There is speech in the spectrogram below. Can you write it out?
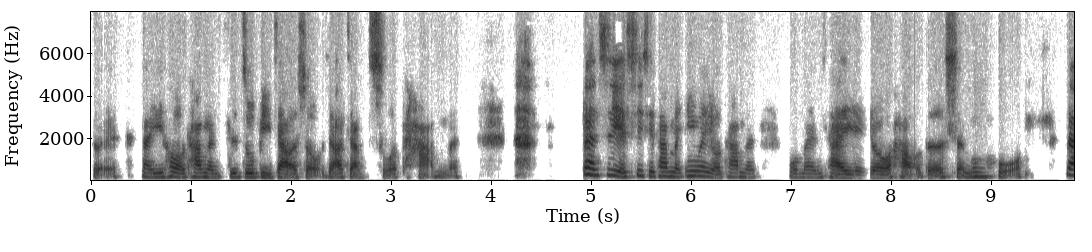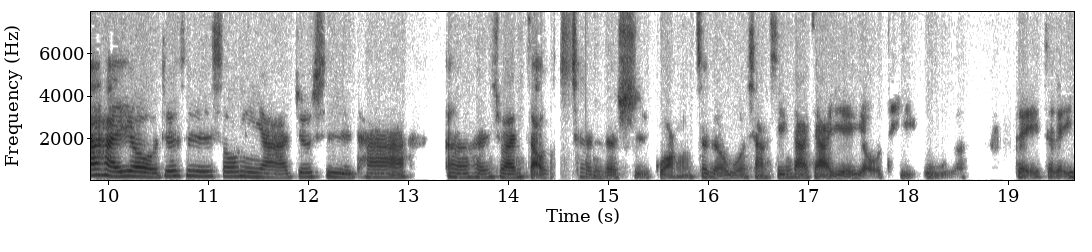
对，那以后他们锱铢必较的时候，我就要这样说他们。但是也谢谢他们，因为有他们，我们才有好的生活。那还有就是 Sony 啊，就是他呃很喜欢早晨的时光，这个我相信大家也有体悟了。对，这个一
